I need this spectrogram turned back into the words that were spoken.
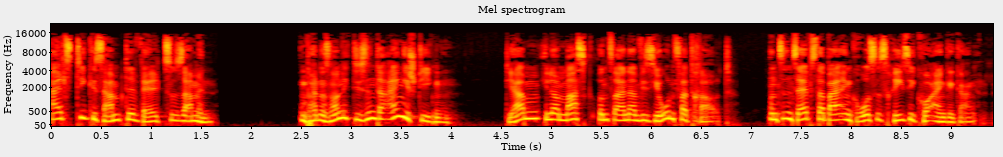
als die gesamte Welt zusammen. Und Panasonic, die sind da eingestiegen die haben Elon Musk und seiner Vision vertraut und sind selbst dabei ein großes Risiko eingegangen.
